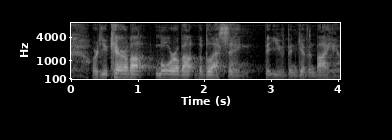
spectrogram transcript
or do you care about more about the blessing that you've been given by Him?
